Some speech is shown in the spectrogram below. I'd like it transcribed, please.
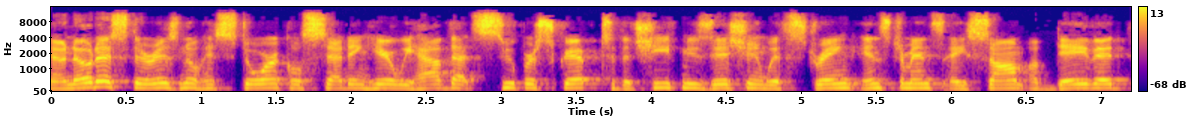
Now, notice there is no historical setting here. We have that superscript to the chief musician with stringed instruments, a psalm of David.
